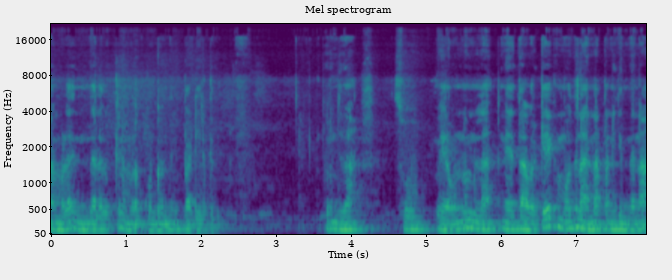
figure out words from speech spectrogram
நம்மளை இந்த அளவுக்கு நம்மளை கொண்டு வந்து நிப்பாட்டி இருக்குது. புரிஞ்சுதா? ஸோ வேறு ஒன்றும் இல்லை. நேற்று அவர் கேட்கும் போது நான் என்ன பண்ணிக்கிருந்தேன்னா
